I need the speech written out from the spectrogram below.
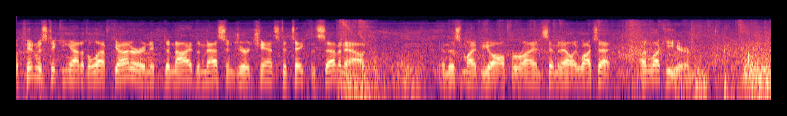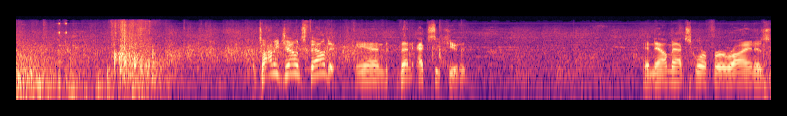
a pin was sticking out of the left gutter, and it denied the messenger a chance to take the seven out. And this might be all for Ryan Ciminelli. Watch that. Unlucky here. Tommy Jones found it and then executed. And now max score for Ryan is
